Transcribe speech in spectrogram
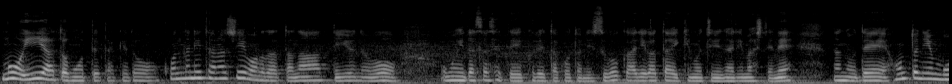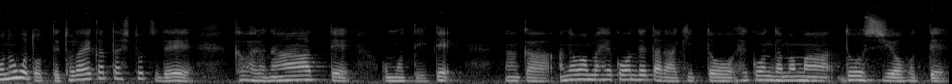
もういいやと思ってたけどこんなに楽しいものだったなっていうのを思い出させてくれたことにすごくありがたい気持ちになりましてね。なので本当に物事って捉え方一つで変わるなって思っていてなんかあのままへこんでたらきっとへこんだままどうしようって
